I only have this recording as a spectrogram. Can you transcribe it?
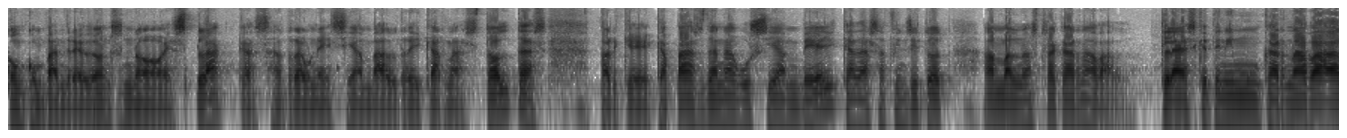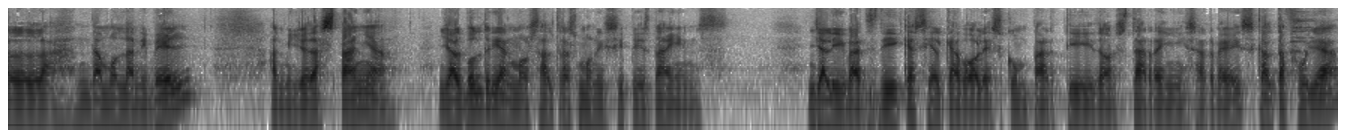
Com comprendreu, doncs no és pla que se'n reuneixi amb el rei Carnestoltes, perquè capaç de negociar amb ell, quedar-se fins i tot amb el nostre carnaval. Clar, és que tenim un carnaval de molt de nivell, el millor d'Espanya, i el voldrien molts altres municipis veïns. Ja li vaig dir que si el que vol és compartir doncs, terreny i serveis, que Altafulla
